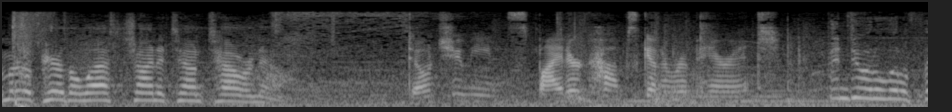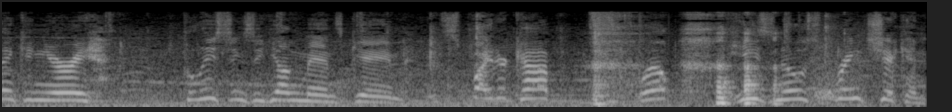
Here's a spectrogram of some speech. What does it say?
I'm gonna repair the last Chinatown tower now. Don't you mean Spider Cop's gonna repair it? Been doing a little thinking, Yuri. Policing's a young man's game. And Spider Cop, well, he's no spring chicken.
